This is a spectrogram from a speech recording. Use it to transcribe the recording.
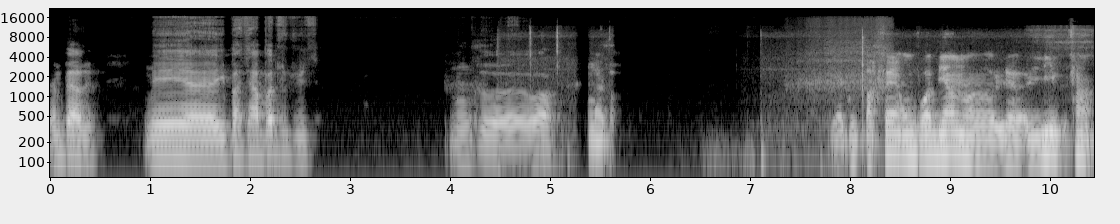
Même perdue. Mais euh, il partira pas tout de suite. Donc, euh, voilà. D'accord. Écoute, parfait. On voit bien le, enfin,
